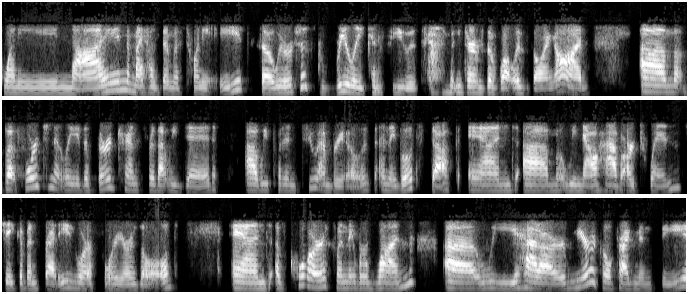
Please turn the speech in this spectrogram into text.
29. My husband was 28. So we were just really confused in terms of what was going on. Um, but fortunately, the third transfer that we did, uh, we put in two embryos and they both stuck. And um, we now have our twins, Jacob and Freddie, who are four years old. And of course, when they were one, uh, we had our miracle pregnancy,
